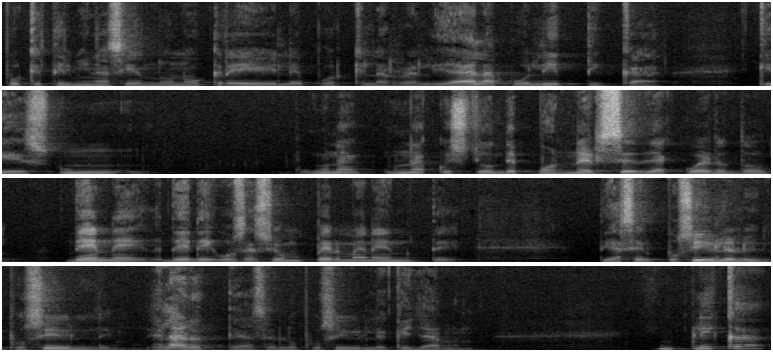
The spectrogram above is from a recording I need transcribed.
porque termina siendo no creíble, porque la realidad de la política, que es un, una, una, cuestión de ponerse de acuerdo, de, de negociación permanente, de hacer posible lo imposible, el arte de hacer lo posible que llaman, implica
